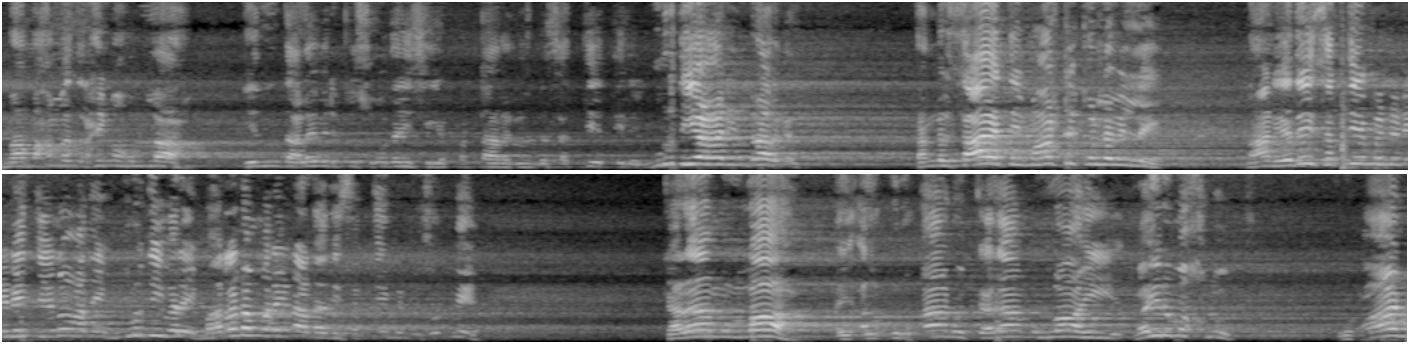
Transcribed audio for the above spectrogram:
இமா முஹம்மது ரஹிமஹுல்லா எந்த அளவிற்கு சோதனை செய்யப்பட்டார்கள் இந்த சத்தியத்திலே உறுதியாக நின்றார்கள். தங்கள் சாயத்தை மாற்றிக்கொள்ளவில்லை. நான் எதை சத்தியம் என்று நினைத்தேனோ அதை உறுதி வரை மரணம் வரை நான் அதை சத்தியம் என்று சொன்னேன். கலாமுல்லா ஐ அல் குர்ஆனு கலாமுல்லாஹி வைரு மஹ்லூக். குர்ஆன்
